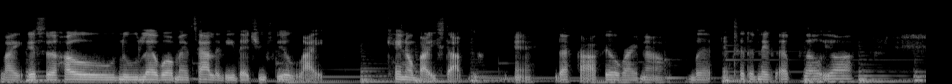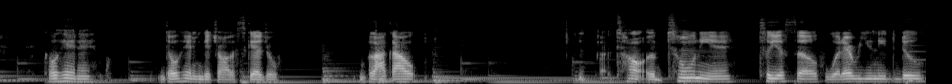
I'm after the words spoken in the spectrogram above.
Like it's a whole new level of mentality that you feel like can't nobody stop you. And that's how I feel right now. But until the next episode, y'all, go ahead and go ahead and get y'all a schedule. Block out t- tune in to yourself, whatever you need to do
